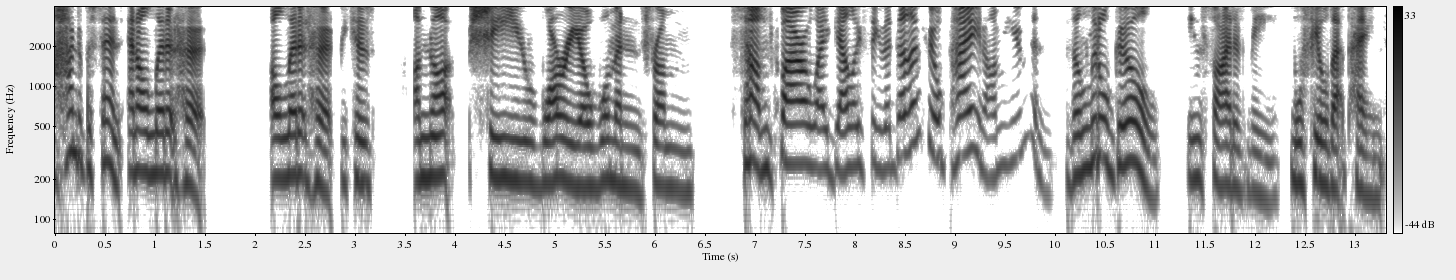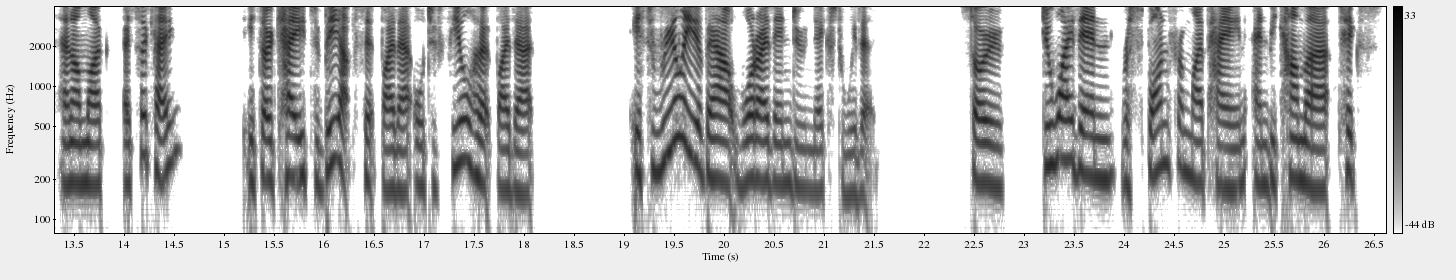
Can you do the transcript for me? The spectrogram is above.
100% and I'll let it hurt. I'll let it hurt because I'm not she warrior woman from some faraway galaxy that doesn't feel pain. I'm human. The little girl inside of me will feel that pain. And I'm like, it's okay. It's okay to be upset by that or to feel hurt by that. It's really about what I then do next with it. So, do I then respond from my pain and become a text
